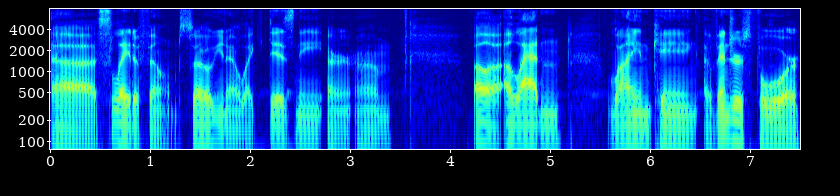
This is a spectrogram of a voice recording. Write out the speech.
uh, slate of films. So, you know, like Disney or um, uh, Aladdin, Lion King, Avengers 4,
